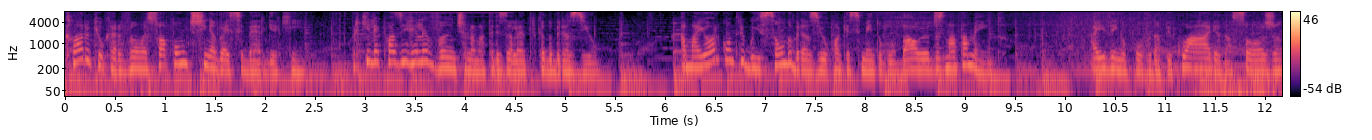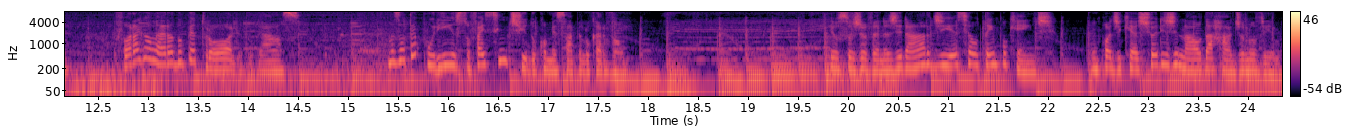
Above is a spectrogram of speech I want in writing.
Claro que o carvão é só a pontinha do iceberg aqui, porque ele é quase irrelevante na matriz elétrica do Brasil. A maior contribuição do Brasil com o aquecimento global é o desmatamento. Aí vem o povo da pecuária, da soja, fora a galera do petróleo, do gás. Mas até por isso faz sentido começar pelo carvão. Eu sou Giovana Girardi e esse é o Tempo Quente, um podcast original da Rádio Novelo.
